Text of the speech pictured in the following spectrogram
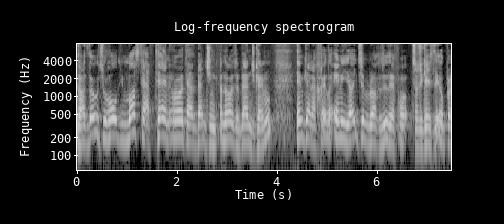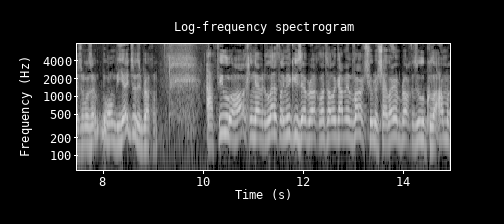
now those who hold you must have ten in order to have benching, in order to bench achayla any brachazu. In such a case, the ill person wasn't won't be yaitza with his bracha. Afilu hachi nevertheless like mikri ze bracha vatala gam mevarch shula shalayim bracha zulu kula alma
